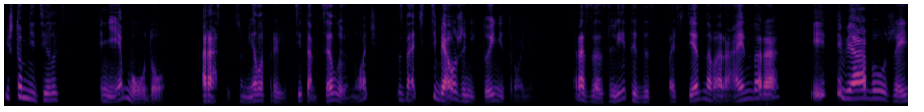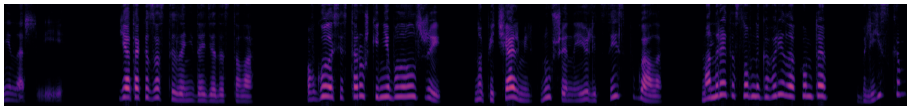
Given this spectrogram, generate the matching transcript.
и что мне делать? Не буду. Раз ты сумела провести там целую ночь, значит, тебя уже никто и не тронет. Разозли ты достопочтенного Райндера, и тебя бы уже не нашли. Я так и застыла, не дойдя до стола. В голосе старушки не было лжи, но печаль, мелькнувшая на ее лице, испугала. Манрета словно говорила о ком-то близком.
